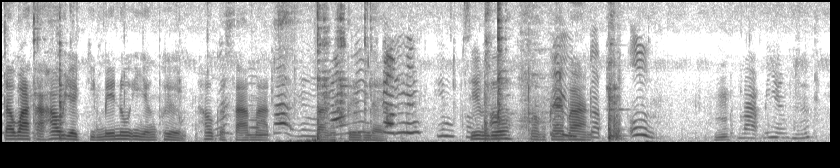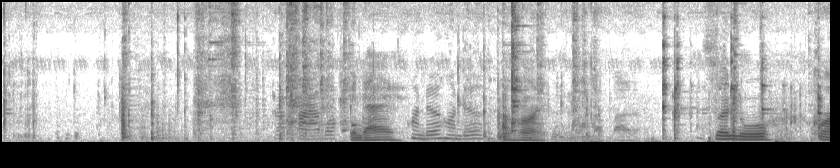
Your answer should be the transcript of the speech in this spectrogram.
แต่ว่าถ้าเฮาอยากกินเมนูอีกอย่างเพิ่มเฮาก็สามารถสั่งเติมได้ ซิมดูต้มไก่บ้านกับอุ้ยลาบนี่ยังหือลาบปลาบ่เป็นได้ฮอนเดอร์ฮอนเดอร์หอยส่วนหนูขอ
